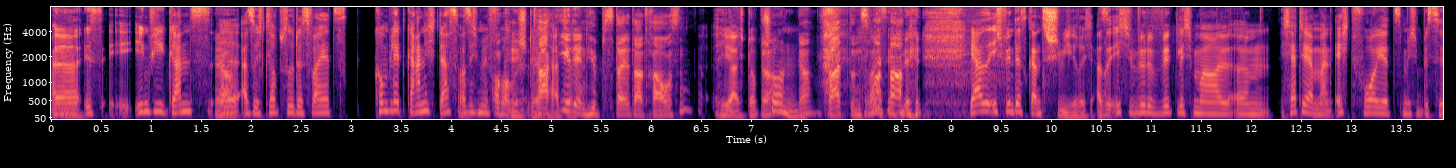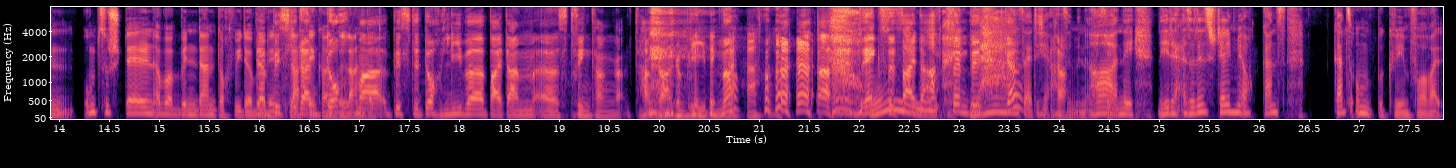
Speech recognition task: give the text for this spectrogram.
Äh, Mhm. ist irgendwie ganz, Ja. äh, also ich glaube so, das war jetzt komplett gar nicht das, was ich mir Okay. vorgestellt Tragt hatte. ihr den Hipster da draußen? Ja, ich glaube Ja? schon. Ja, schreibt uns mal. Ja, also ich finde das ganz schwierig. Also ich würde wirklich mal, ähm, ich hatte ja mal echt vor, jetzt mich ein bisschen umzustellen, aber bin dann doch wieder bei Ja, den bist du dann Klassikern doch gelandet. mal, bist du doch lieber bei deinem äh, Stringtanga geblieben, ne? Trägst du Seite 18 bist, Uh, Ja, gell? seit ich 18 bin. so. Ah, nee, nee, also das stelle ich mir auch ganz, ganz unbequem vor, weil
